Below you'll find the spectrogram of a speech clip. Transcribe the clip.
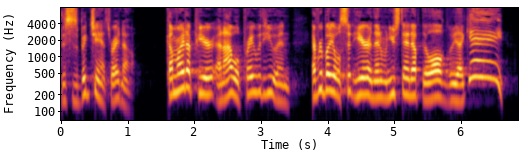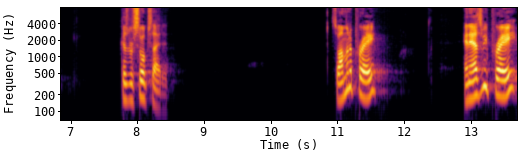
This is a big chance right now. Come right up here, and I will pray with you, and everybody will sit here, and then when you stand up, they'll all be like, Yay! Because we're so excited. So I'm going to pray. And as we pray,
